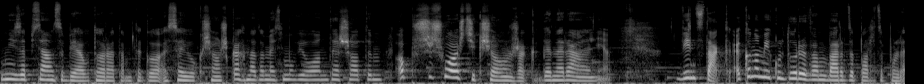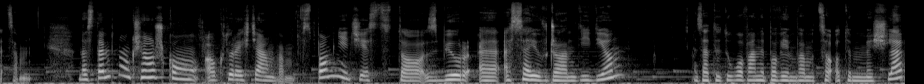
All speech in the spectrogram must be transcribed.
Nie zapisałam sobie autora tamtego eseju o książkach, natomiast mówił on też o tym, o przyszłości książek generalnie. Więc tak, ekonomię kultury Wam bardzo, bardzo polecam. Następną książką, o której chciałam Wam wspomnieć, jest to zbiór e, esejów Joan Didion, zatytułowany Powiem Wam, co o tym myślę.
